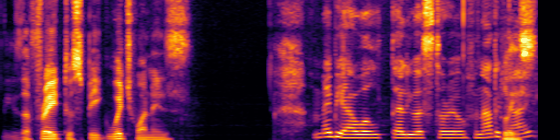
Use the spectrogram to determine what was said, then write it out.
he's afraid to speak, which one is? Maybe I will tell you a story of another Please.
